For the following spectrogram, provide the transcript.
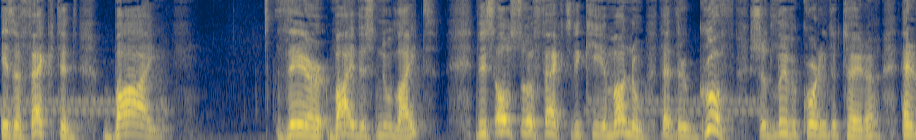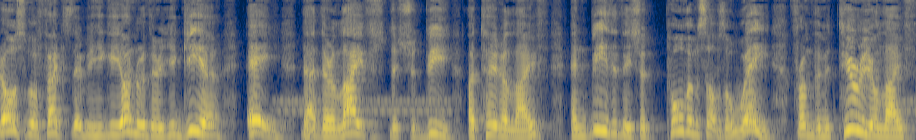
is affected by their, by this new light. This also affects the kiyamanu, that their guf should live according to Torah, and it also affects their vihigiyanu, their yigia, A, that their life that should be a Torah life, and B, that they should pull themselves away from the material life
